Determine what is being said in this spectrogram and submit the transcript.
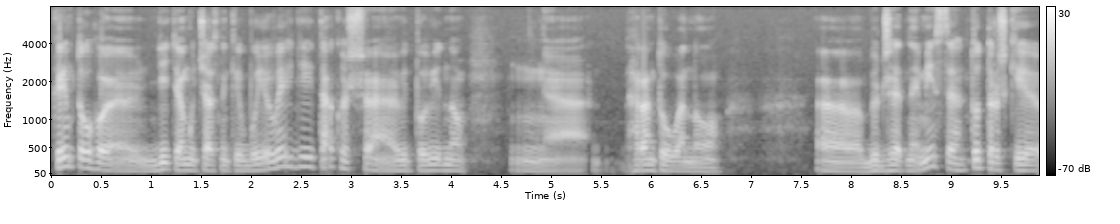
Крім того, дітям учасників бойових дій також відповідно гарантовано бюджетне місце. Тут трошки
